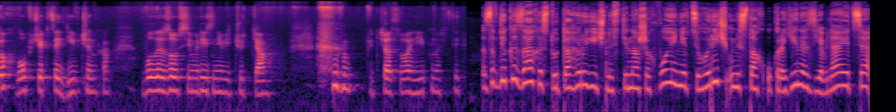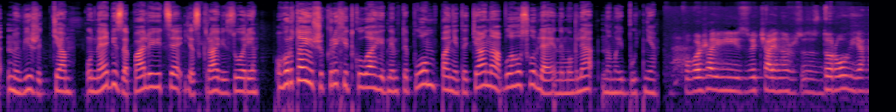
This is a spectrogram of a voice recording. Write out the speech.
То хлопчик, це дівчинка. Були зовсім різні відчуття під час вагітності. Завдяки захисту та героїчності наших воїнів цьогоріч у містах України з'являються нові життя. У небі запалюються яскраві зорі. Огортаючи крихітку лагідним теплом, пані Тетяна благословляє немовля на майбутнє. Поважаю їй, звичайно здоров'я,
